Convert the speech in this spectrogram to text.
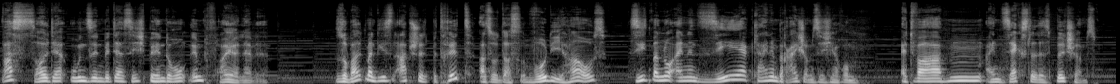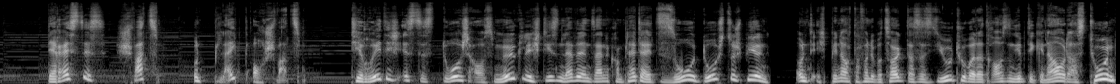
Was soll der Unsinn mit der Sichtbehinderung im Feuerlevel? Sobald man diesen Abschnitt betritt, also das Woody House, sieht man nur einen sehr kleinen Bereich um sich herum. Etwa hm, ein Sechstel des Bildschirms. Der Rest ist schwarz und bleibt auch schwarz. Theoretisch ist es durchaus möglich, diesen Level in seiner Komplettheit so durchzuspielen. Und ich bin auch davon überzeugt, dass es YouTuber da draußen gibt, die genau das tun.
